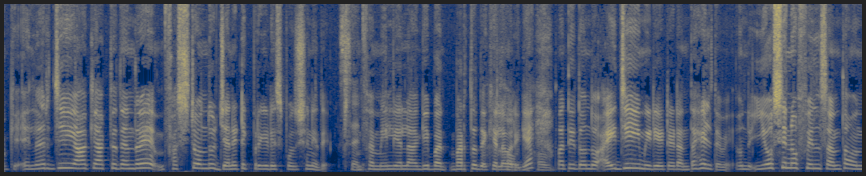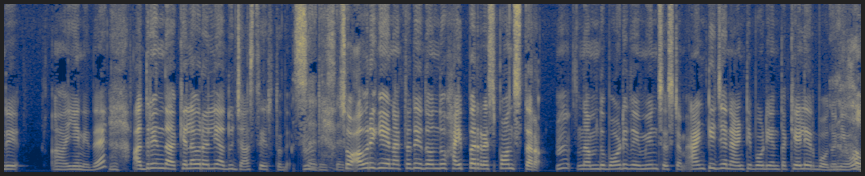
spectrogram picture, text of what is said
ಓಕೆ ಎಲರ್ಜಿ ಯಾಕೆ ಆಗ್ತದೆ ಅಂದ್ರೆ ಫಸ್ಟ್ ಒಂದು ಜೆನೆಟಿಕ್ ಪ್ರಿಡಿಸ್ಪೊಸಿಷನ್ ಇದೆ. ಫೆಮಿಲಿಯಲ್ ಆಗಿ ಬರ್ತದೆ ಕೆಲವರಿಗೆ. ಮತ್ತೆ ಇದೊಂದು ಐ ಜಿ ಇಮಿಡಿಯೇಟೆಡ್ ಅಂತ ಹೇಳ್ತೇವೆ. ಒಂದು ಇಯೋಸಿನೋಫಿಲ್ಸ್ ಅಂತ ಒಂದು ಏನಿದೆ. ಅದರಿಂದ ಕೆಲವರಲ್ಲಿ ಅದು ಜಾಸ್ತಿ ಇರ್ತದೆ. ಸೊ ಅವರಿಗೆ ಏನಾಗ್ತದೆ ಇದೊಂದು ಹೈಪರ್ ರೆಸ್ಪಾನ್ಸ್ ತರ. ನಮ್ದು ಬಾಡಿದು ಇಮ್ಯೂನ್ ಸಿಸ್ಟಮ್ ಆಂಟಿಜೆನ್ ಆಂಟಿಬಾಡಿ ಅಂತ ಕೇಳಿರ್ಬೋದು ನೀವು.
